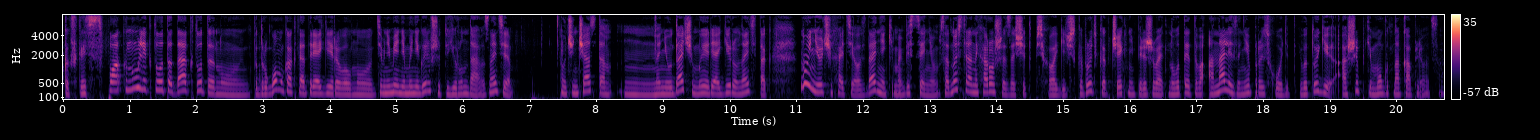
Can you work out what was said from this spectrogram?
как сказать, сплакнули кто-то, да, кто-то, ну, по-другому как-то отреагировал, но, тем не менее, мы не говорим, что это ерунда. Вы знаете, очень часто на неудачи мы реагируем, знаете, так, ну, не очень хотелось, да, неким обесцениваем. С одной стороны, хорошая защита психологическая, вроде как человек не переживает, но вот этого анализа не происходит. И в итоге ошибки могут накапливаться.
